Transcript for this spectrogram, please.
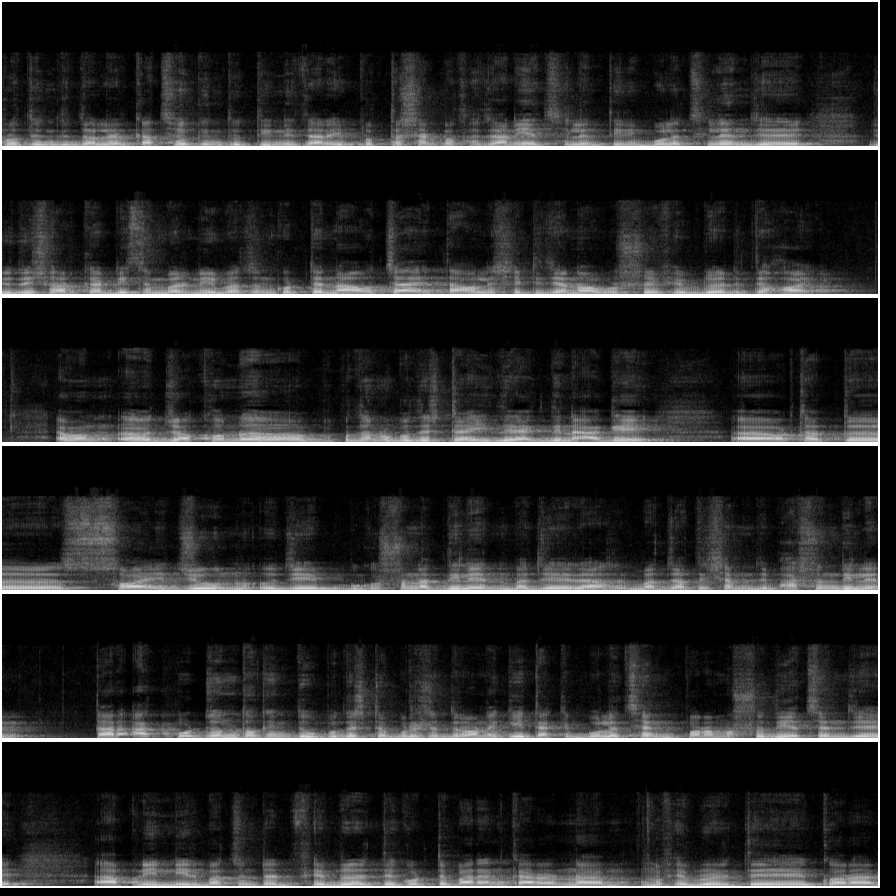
প্রতিনিধি দলের কাছেও কিন্তু তিনি তার এই প্রত্যাশার কথা জানিয়েছিলেন। তিনি বলেছিলেন যে, যদি সরকার ডিসেম্বরে নির্বাচন করতে নাও চায়, তাহলে সেটি যেন অবশ্যই ফেব্রুয়ারিতে হয়। এবং যখন প্রধান উপদেষ্টা ঈদের একদিন আগে অর্থাৎ ছয় জুন যে ঘোষণা দিলেন বা যে বা জাতির সামনে যে ভাষণ দিলেন, তার আগ পর্যন্ত কিন্তু উপদেষ্টা পরিষদের অনেকেই তাকে বলেছেন, পরামর্শ দিয়েছেন যে আপনি নির্বাচনটা ফেব্রুয়ারিতে করতে পারেন, কারণ ফেব্রুয়ারিতে করার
